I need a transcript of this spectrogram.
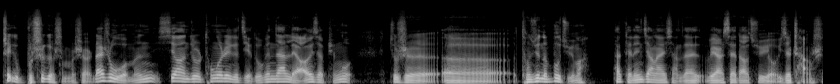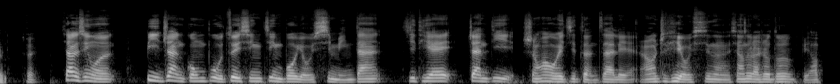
这个不是个什么事儿。但是我们希望就是通过这个解读跟大家聊一下苹果，就是呃腾讯的布局嘛，他肯定将来想在 VR 赛道去有一些尝试的。对，下个新闻，B 站公布最新禁播游戏名单，GTA、战地、生化危机等在列。然后这些游戏呢，相对来说都是比较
